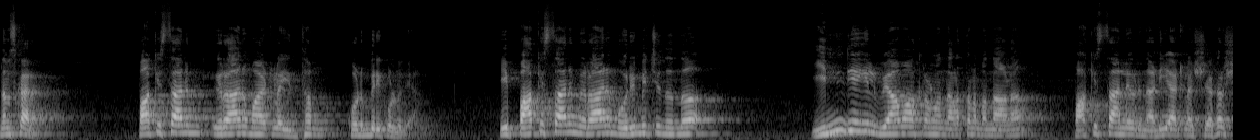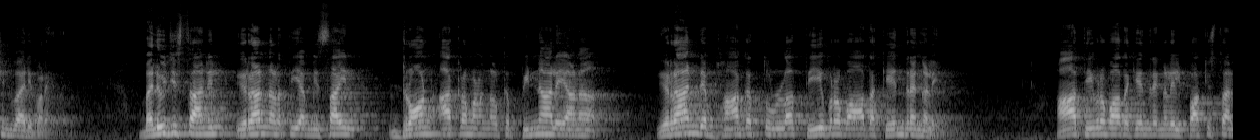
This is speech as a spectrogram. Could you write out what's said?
നമസ്കാരം. പാകിസ്ഥാനും ഇറാനുമായിട്ടുള്ള യുദ്ധം കൊടുമ്പിരിക്കൊള്ളുകയാണ്. ഈ പാകിസ്ഥാനും ഇറാനും ഒരുമിച്ച് നിന്ന് ഇന്ത്യയിൽ വ്യാമാക്രമണം നടത്തണമെന്നാണ് പാകിസ്ഥാനിലെ ഒരു നടിയായിട്ടുള്ള ഷെഹർ ഷിൻവാരി പറയുന്നത്. ബലൂചിസ്ഥാനിൽ ഇറാൻ നടത്തിയ മിസൈൽ ഡ്രോൺ ആക്രമണങ്ങൾക്ക് പിന്നാലെയാണ് ഇറാന്റെ ഭാഗത്തുള്ള തീവ്രവാദ കേന്ദ്രങ്ങളിൽ ആ തീവ്രവാദ കേന്ദ്രങ്ങളിൽ പാകിസ്ഥാൻ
